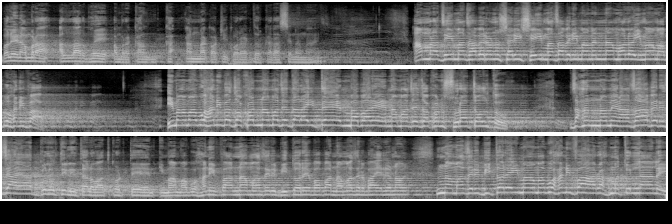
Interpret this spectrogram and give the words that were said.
বলেন। আমরা আল্লাহর ভয়ে আমরা কান্নাকাটি করার দরকার আছে না নাই? আমরা যেই মাঝাবের অনুসারী, সেই মাঝাবের ইমামের নাম হলো ইমাম আবু হানিফা। ইমাম আবু হানিফা যখন নামাজে দাঁড়াইতেন, বাবারে, নামাজে যখন সুরা চলতো জাহান নামের আজাবের যে আয়াতগুলো তিনি তেলাওয়াত করতেন, ইমাম আবু হানিফা নামাজের ভিতরে, বাবা, নামাজের বাইরে নয়, নামাজের ভিতরে ইমাম আবু হানিফা রহমতুল্লাহ আলাই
